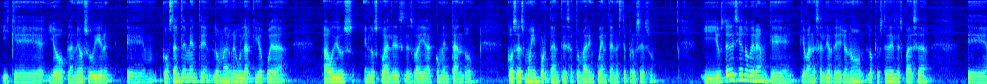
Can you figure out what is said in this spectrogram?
y que yo planeo subir em, constantemente lo más regular que yo pueda audios en los cuales les vaya comentando cosas muy importantes a tomar en cuenta en este proceso. Y ustedes ya lo verán que, van a salir de ello, ¿no? Lo que a ustedes les pasa eh,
